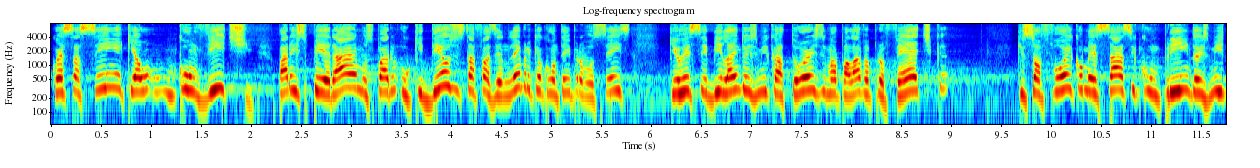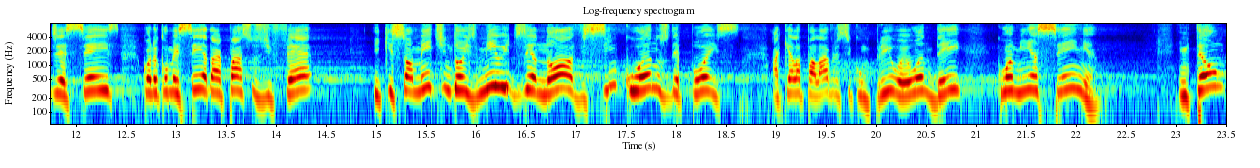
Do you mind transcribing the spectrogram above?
com essa senha que é um convite para esperarmos para o que Deus está fazendo. Lembra que eu contei para vocês que eu recebi lá em 2014 uma palavra profética que só foi começar a se cumprir em 2016, quando eu comecei a dar passos de fé e que somente em 2019, cinco anos depois, aquela palavra se cumpriu, eu andei com a minha senha. Então,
